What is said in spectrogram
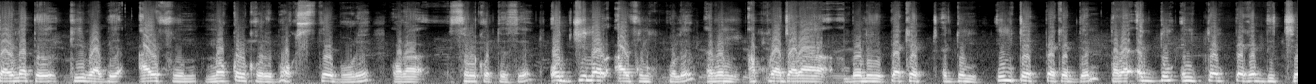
চাইনাতে কীভাবে আইফোন নকল করে বক্সতে ভরে ওরা সেল করতেছে। অরিজিনাল আইফোন বলে। এবং আপনারা যারা বলি প্যাকেট একদম ইনটেক প্যাকেট দেন, তারা একদম ইনটেক প্যাকেট দিচ্ছে।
